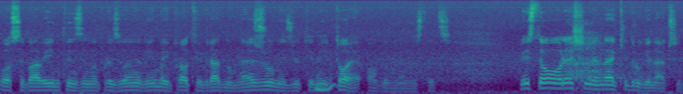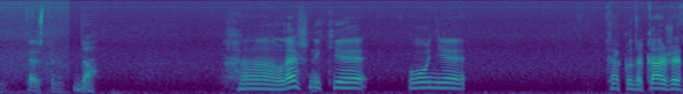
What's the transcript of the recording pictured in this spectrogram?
ko se bavi intenzivno proizvodnjom da ima i protivgradnu mrežu, međutim mm -hmm. i to je ogromna investicija. Vi ste ovo rešili na neki drugi način, kažete nam. Da. Lešnik je, on je, kako da kaže,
